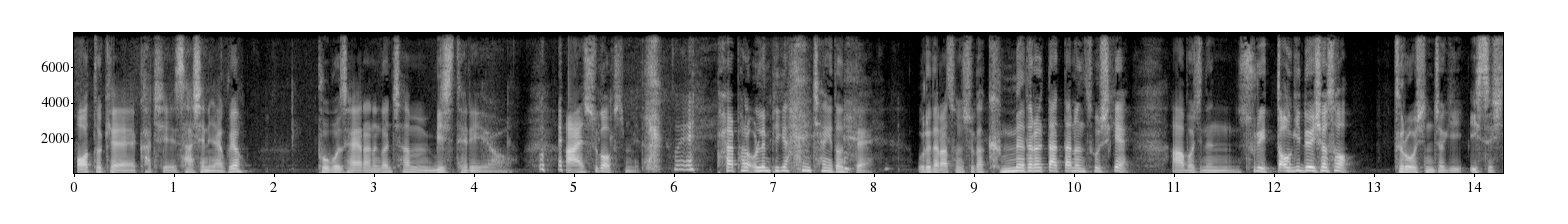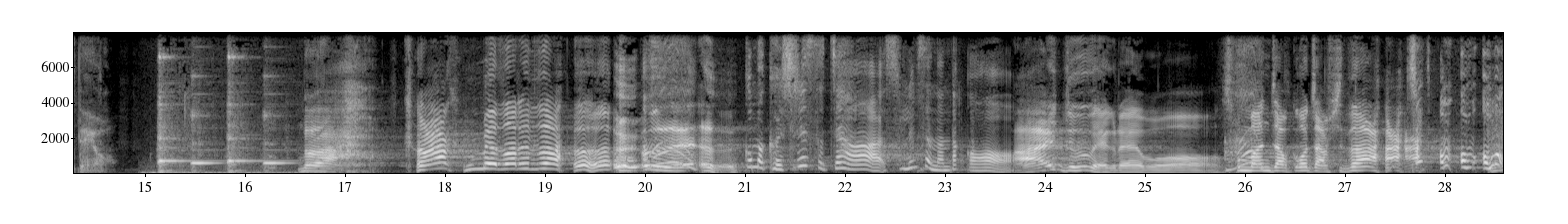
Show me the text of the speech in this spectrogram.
어떻게 같이 사시느냐고요? 부부 사이라는 건 참 미스테리예요. 알 수가 없습니다. 왜? 88 올림픽이 한창이던 때 우리나라 선수가 금메달을 땄다는 소식에 아버지는 술이 떡이 되셔서 들어오신 적이 있으시대요. 아, 금메달이다. 꼬마 거실에서 자. 술 냄새 난다고. 아이, 저왜 그래, 뭐. 손만 잡고 잡시다. 어머, 어머, 어머,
